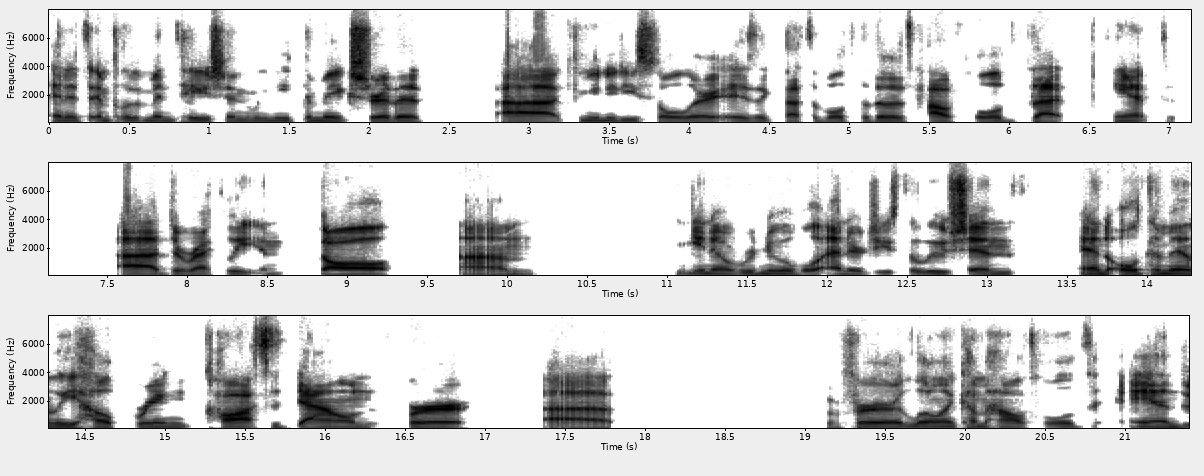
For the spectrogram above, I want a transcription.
and its implementation, we need to make sure that uh, community solar is accessible to those households that can't uh, directly install, um, you know, renewable energy solutions, and ultimately help bring costs down for uh, for low income households and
